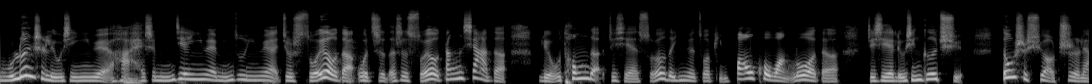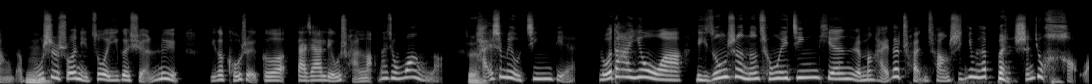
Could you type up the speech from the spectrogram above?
无论是流行音乐哈，嗯。还是民间音乐、民族音乐，就是所有的，我指的是所有当下的流通的这些所有的音乐作品，包括网络的这些流行歌曲，都是需要质量的，嗯。不是说你做一个旋律、一个口水歌，大家流传了那就忘了对，还是没有经典。罗大佑啊，李宗盛能成为今天人们还在传唱，是因为他本身就好啊，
